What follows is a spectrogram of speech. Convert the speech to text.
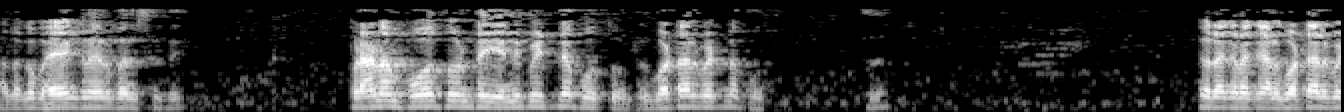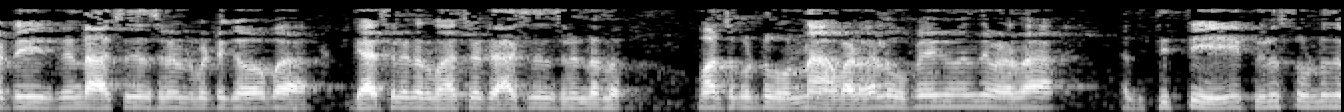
అదొక భయంకరమైన పరిస్థితి. ప్రాణం పోతుంటే ఎన్ని పెట్టినా పోతూ ఉంటుంది. గొట్టాలు పెట్టినా పోతుంది. రకరకాల గొట్టాలు పెట్టి నిండా ఆక్సిజన్ సిలిండర్ పెట్టి గబాబా గ్యాస్ సిలిండర్ మార్చినట్టు ఆక్సిజన్ సిలిండర్లు మార్చుకుంటూ ఉన్నా వాడి వల్ల ఉపయోగం ఉంది వాడలా అది తిత్తి పిలుస్తూ ఉంటుంది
